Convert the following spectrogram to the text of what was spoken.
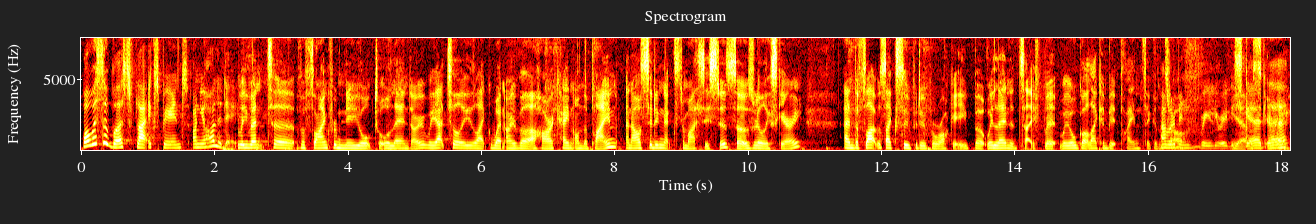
what was the worst flight experience on your holiday? We went to for flying from New York to Orlando. We actually like went over a hurricane on the plane, and I was sitting next to my sisters, so it was really scary. And the flight was like super duper rocky, but we landed safe. But we all got like a bit plane sick and I would have been really, really Yeah, scared scary. there.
